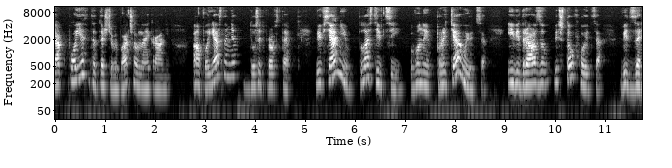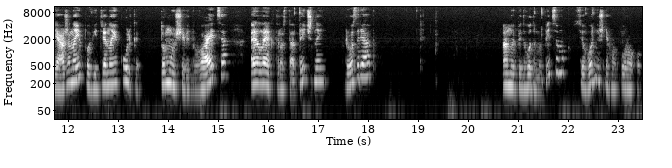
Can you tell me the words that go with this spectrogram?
Як пояснити те, що ви бачили на екрані? А пояснення досить просте. Вівсяні пластівці вони притягуються і відразу відштовхуються від зарядженої повітряної кульки, тому що відбувається електростатичний розряд. А ми підводимо підсумок сьогоднішнього уроку.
